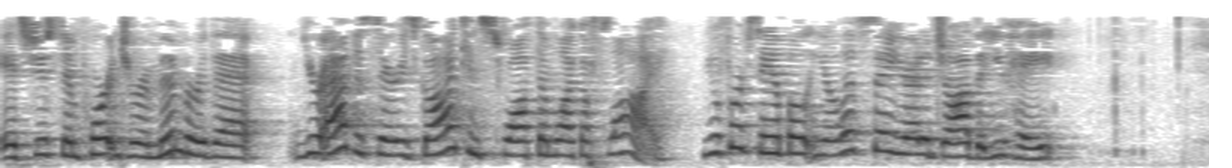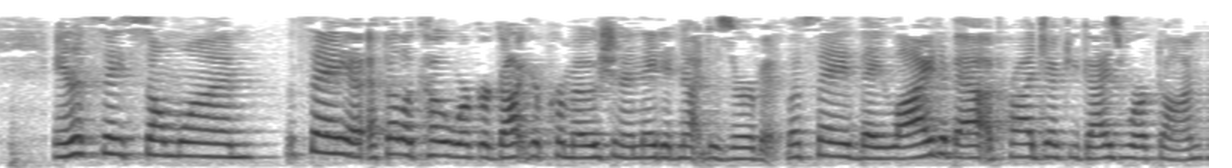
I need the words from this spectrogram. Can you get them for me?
it's just important to remember that your adversaries, God can swat them like a fly. You know, for example, you know, let's say you're at a job that you hate, and let's say someone, let's say a fellow coworker got your promotion and they did not deserve it. Let's say they lied about a project you guys worked on,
